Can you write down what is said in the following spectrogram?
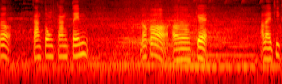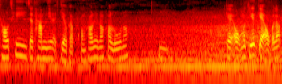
ก็กางตรงกางเต็นท์แล้วก็เออแกะอะไรที่เขาที่จะทำนี่แหละเกี่ยวกับของเขาเนี่ยเนาะเขารู้เนาะอืมแกะออกเมื่อกี้ก็แกะออกไปแล้ว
